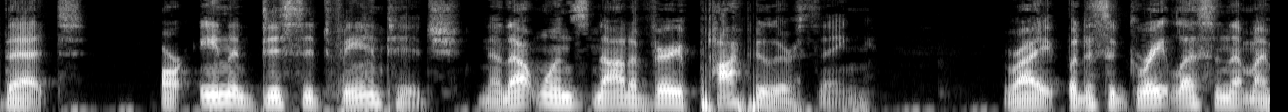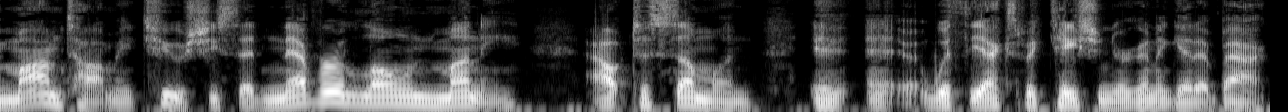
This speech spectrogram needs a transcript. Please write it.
that are in a disadvantage. Now that one's not a very popular thing right? But it's a great lesson that my mom taught me too. She said never loan money out to someone in, in, with the expectation you're going to get it back.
